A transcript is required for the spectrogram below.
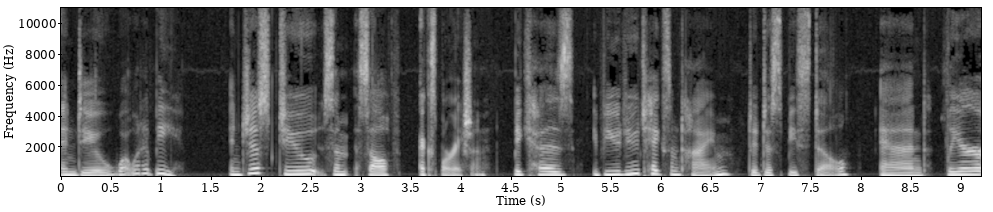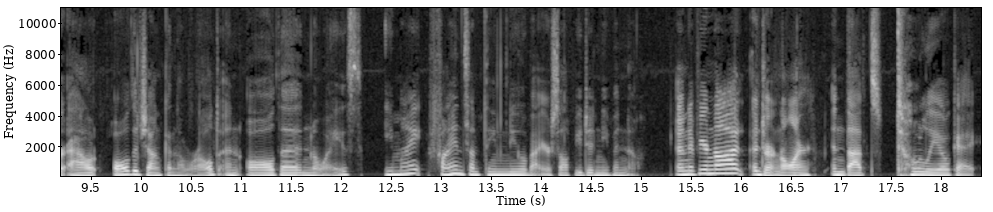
and do, what would it be? And just do some self exploration because if you do take some time to just be still and clear out all the junk in the world and all the noise, you might find something new about yourself you didn't even know. And if you're not a journaler, and that's totally okay,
